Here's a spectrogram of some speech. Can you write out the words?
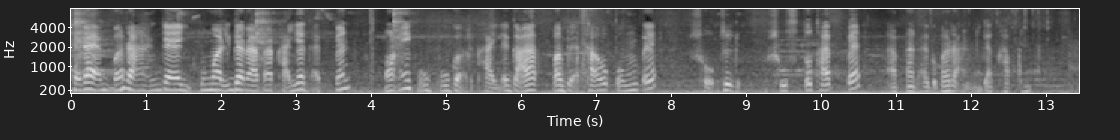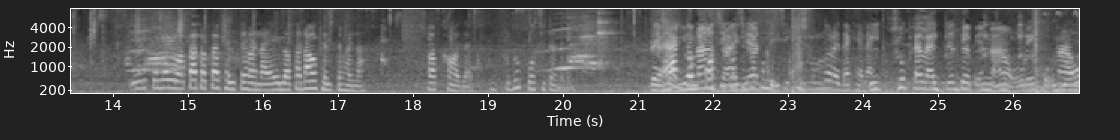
সেটা একবার আগে এই কুমালিগা রাগা খাইয়ে দেখবেন। অনেক উপকার খাইলে গা বা ব্যথাও কমবে, শরীর সুস্থ থাকবে। আপনার একবার আনগা খাবেন এর কোনো লতা টতা ফেলতে হয় না এই লতাটাও ফেলতে হয় না। সব খাওয়া যায় শুধু কচিটা একদম না, কচি কচি চাইলে কি সুন্দর দেখেন কিচ্ছু ফেলাইতে দেবে না ওরে না ও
